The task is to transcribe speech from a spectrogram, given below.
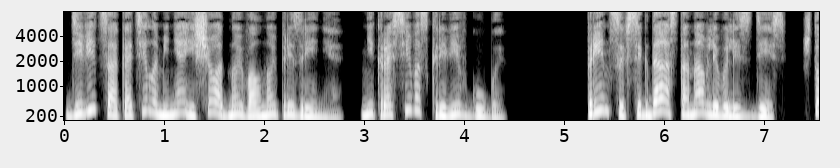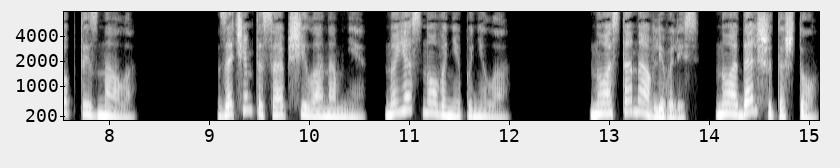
Девица окатила меня еще одной волной презрения, некрасиво скривив губы. Принцы всегда останавливались здесь, чтоб ты знала. Зачем-то сообщила она мне, но я снова не поняла. Ну останавливались, ну а дальше-то что?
